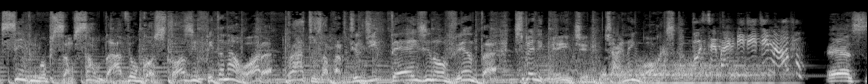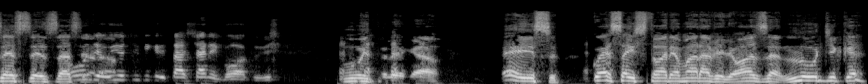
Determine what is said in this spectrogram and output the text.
Sempre uma opção saudável, gostosa e feita na hora. Pratos a partir de R$10,90. Experimente. China Inbox. Você vai pedir de novo. Essa é sensacional. Onde eu ia, eu tive que gritar China Inbox. Muito legal. É isso com essa história maravilhosa, lúdica,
